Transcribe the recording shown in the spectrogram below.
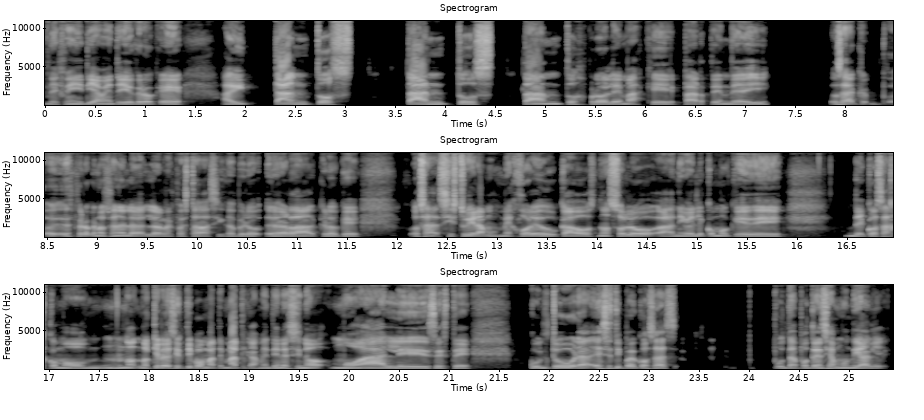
definitivamente. Yo creo que hay tantos, tantos, tantos problemas que parten de ahí. O sea, eh, espero que no suene la, respuesta básica, pero de verdad creo que, o sea, si estuviéramos mejor educados, no solo a nivel de como que de, de cosas como, no, no quiero decir tipo matemáticas, ¿me entiendes? Sino modales, este, cultura, ese tipo de cosas, puta, potencia mundial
